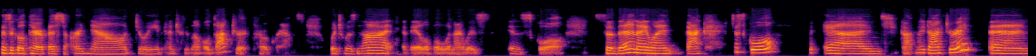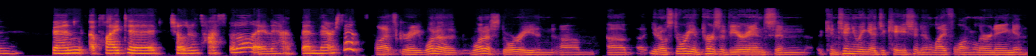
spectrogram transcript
physical therapists are now doing entry level doctorate programs, which was not available when I was in school. So then I went back to school and got my doctorate and then applied to Children's Hospital and have been there since. Well, that's great. What a what a story and um, uh, you know story and perseverance and continuing education and lifelong learning and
